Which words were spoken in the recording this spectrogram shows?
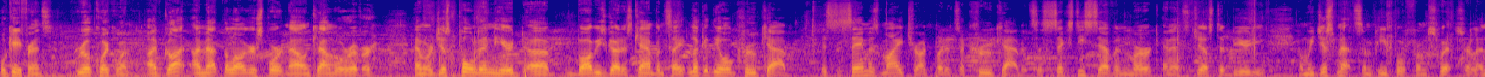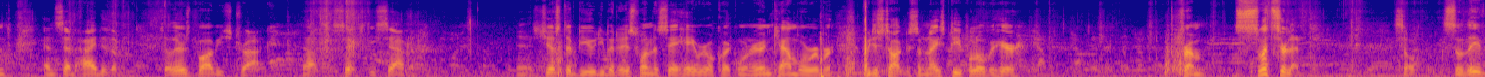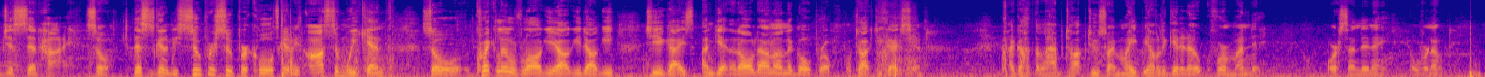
Okay friends, real quick one. I've got, I'm at the Logger Sport now in Campbell River and we're just pulled in here. Uh, Bobby's got his camping site. Look at the old crew cab. It's the same as my truck, but it's a crew cab. It's a 67 Merc and it's just a beauty. And we just met some people from Switzerland and said hi to them. So there's Bobby's truck. That's a 67. And it's just a beauty, but I just wanted to say hey real quick when we're in Campbell River. We just talked to some nice people over here from Switzerland. So, so they've just said hi. So this is gonna be super, super cool. It's gonna be an awesome weekend. So quick little vloggy, oggy doggy to you guys. I'm getting it all down on the GoPro. We'll talk to you guys soon. I got the laptop too, so I might be able to get it out before Monday or Sunday night, over and out.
